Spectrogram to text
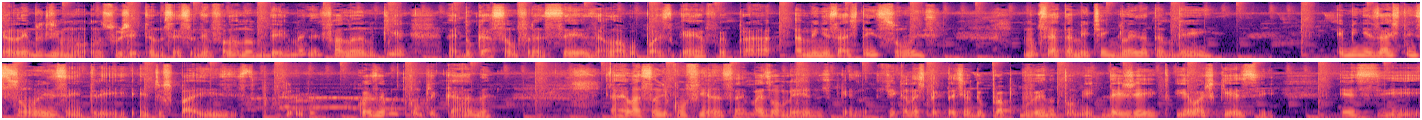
Eu lembro de um, um, sujeito, eu não sei se eu devo falar o nome dele, mas ele falando que a educação francesa, logo pós-guerra, foi para amenizar as tensões. Muito certamente a inglesa também. Amenizar as tensões entre, entre os países, porque a coisa é muito complicada. A relação de confiança é mais ou menos, porque fica na expectativa que o próprio governo tome de jeito. E eu acho que esse, esse,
